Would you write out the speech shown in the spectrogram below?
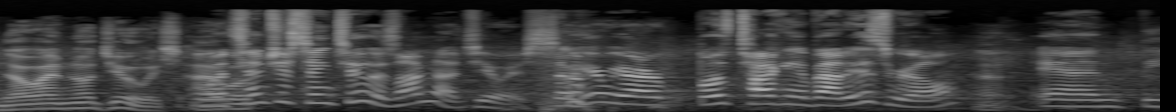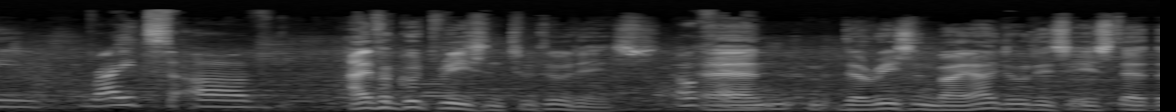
No, I'm not Jewish. What's interesting too is I'm not Jewish. So here we are both talking about Israel uh, and the rights of. I have a good reason to do this. Okay. And the reason why I do this is that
